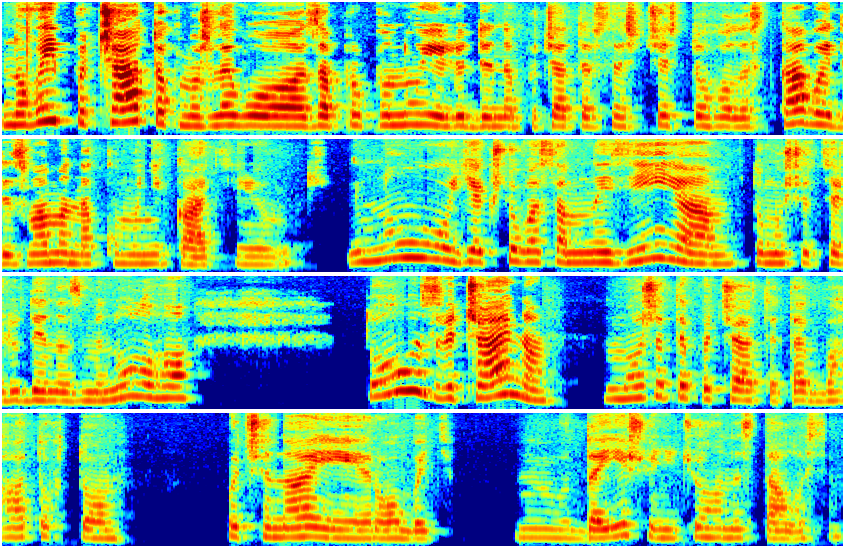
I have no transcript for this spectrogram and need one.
Новий початок, можливо, запропонує людина почати все з чистого листка, вийде з вами на комунікацію. Ну, якщо у вас амнезія, тому що це людина з минулого, то, звичайно, можете почати. Так багато хто починає і робить. Вдає, що нічого не сталося.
